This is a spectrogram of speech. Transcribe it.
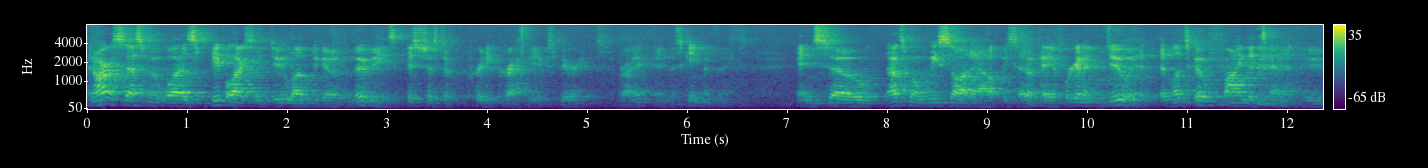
And our assessment was people actually do love to go to the movies. It's just a pretty crappy experience, right, in the scheme of things. And so that's when we sought out, we said, okay, if we're going to do it, then let's go find a tenant who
